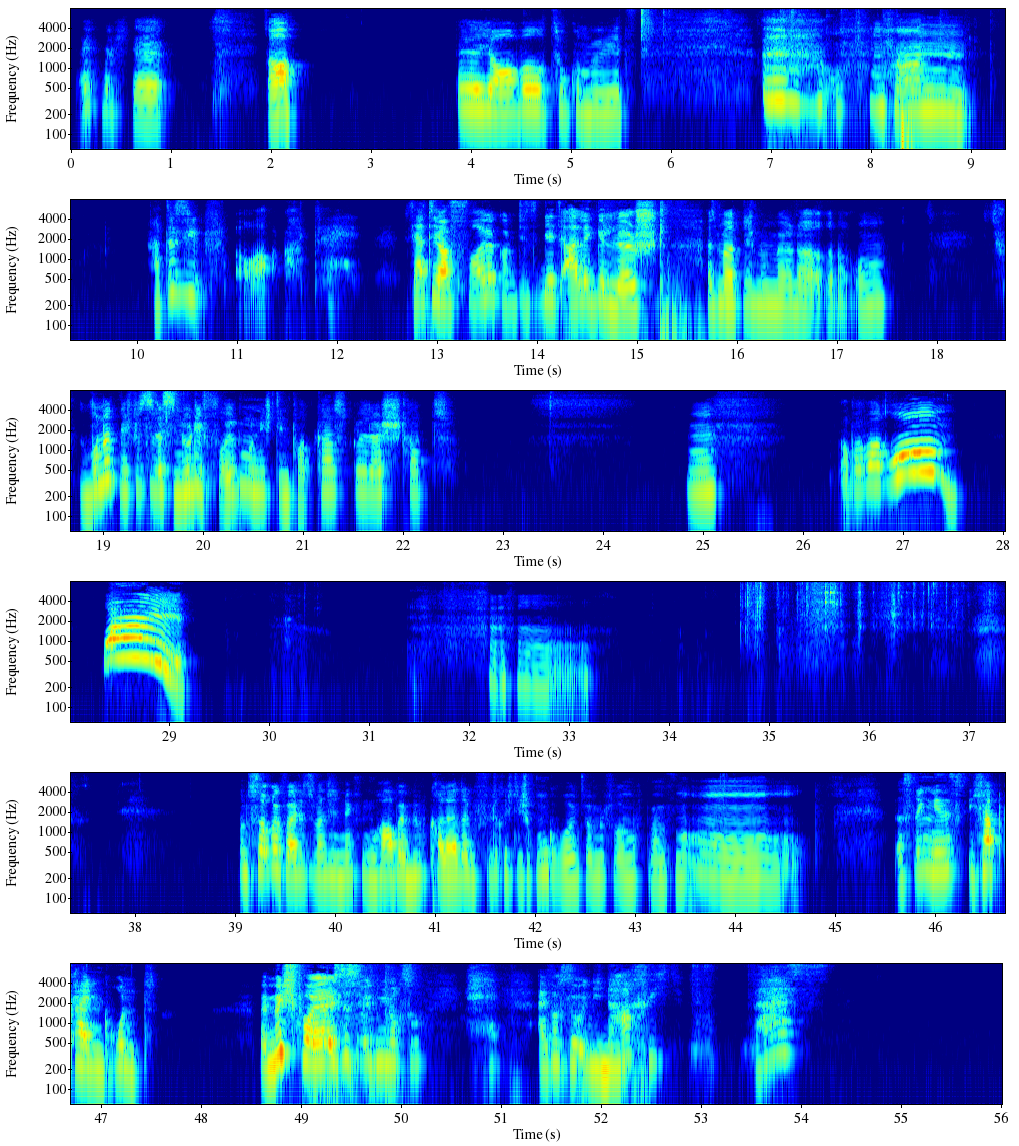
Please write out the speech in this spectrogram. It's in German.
Ich bin still. So. Äh, ja, wozu kommen wir jetzt? Äh, oh Mann. Hatte sie. Oh Gott, ey. Sie hatte ja Erfolg und die sind jetzt alle gelöscht. Also man hat nicht mehr eine Erinnerung. Wundert mich, wisst dass sie nur die Folgen und nicht den Podcast gelöscht hat? Hm. Aber warum? Why? Und sorry, falls jetzt manche denken, wow, bei Blutkralle hat er gefühlt richtig rumgerollt, mit macht man Das Ding ist, ich habe keinen Grund. Bei Mischfeuer ist es irgendwie noch so, hä? Einfach so in die Nachricht. Was?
